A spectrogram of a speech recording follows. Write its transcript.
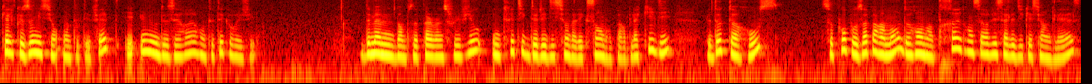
Quelques omissions ont été faites et une ou deux erreurs ont été corrigées. De même, dans The Parents Review, une critique de l'édition d'Alexandre par Blackie dit Le docteur Rousse se propose apparemment de rendre un très grand service à l'éducation anglaise,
